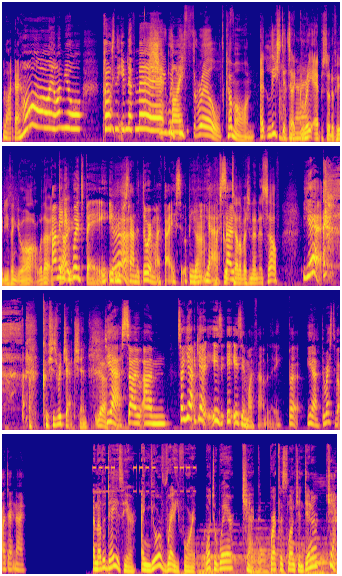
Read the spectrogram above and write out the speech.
like going, "Hi, I'm your person that you've never met." She would like, be thrilled. Come on. At least I it's a dunno. great episode of Who Do You Think You Are, without a I mean, doubt. it would be, even if Yeah. you slammed the door in my face, it would be, yeah. That's great so, television in itself. yeah. Cush's rejection. Yeah. Yeah. So, um, so yeah, yeah, it is, it is in my family. But yeah, the rest of it, I don't know. Another day is here, and you're ready for it. What to wear? Check. Breakfast, lunch, and dinner? Check.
